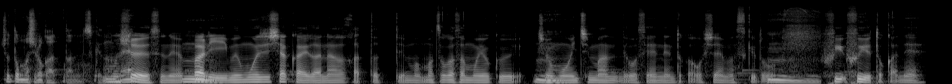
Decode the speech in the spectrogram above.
ちょっと面白かったんですけどね。面白いですね。やっぱり無文字社会が長かったって、うん、松岡さんもよく縄文1万5千年とかおっしゃいますけど、うん、冬冬とかね、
